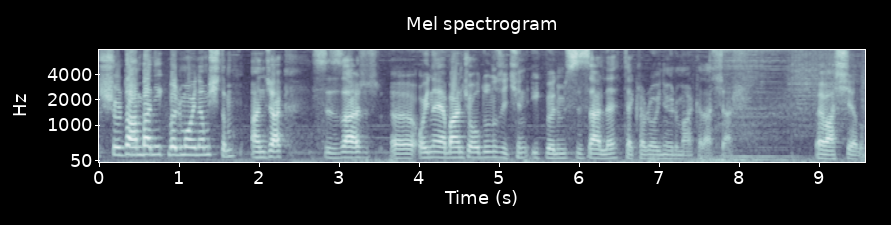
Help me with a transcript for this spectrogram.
Şuradan ben ilk bölümü oynamıştım. Ancak sizler e, oyuna yabancı olduğunuz için ilk bölümü sizlerle tekrar oynuyorum arkadaşlar. Ve başlayalım.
